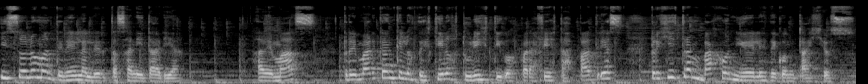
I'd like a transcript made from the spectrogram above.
y solo mantener la alerta sanitaria. Además, remarcan que los destinos turísticos para fiestas patrias registran bajos niveles de contagios.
